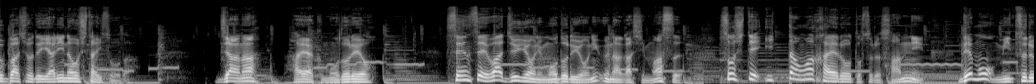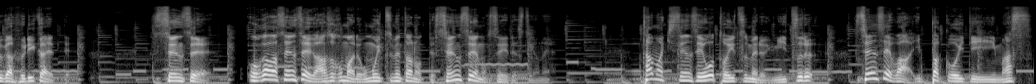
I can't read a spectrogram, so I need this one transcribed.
う場所でやり直したいそうだ。じゃあな早く戻れよ。先生は授業に戻るように促します。そして一旦は帰ろうとする3人。でも充が振り返って先生小川先生があそこまで思い詰めたのって先生のせいですよね。玉木先生を問い詰める充先生は一泊置いて言います。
